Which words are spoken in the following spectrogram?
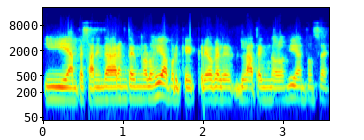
y a empezar a indagar en tecnología porque creo que la tecnología entonces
